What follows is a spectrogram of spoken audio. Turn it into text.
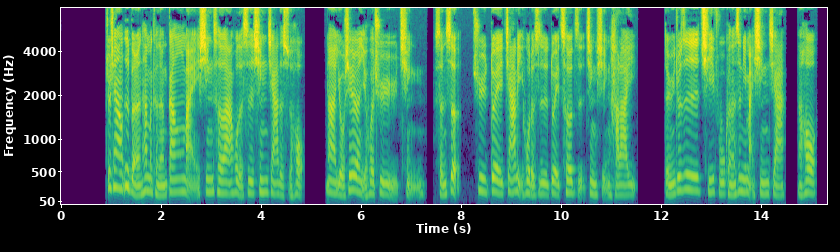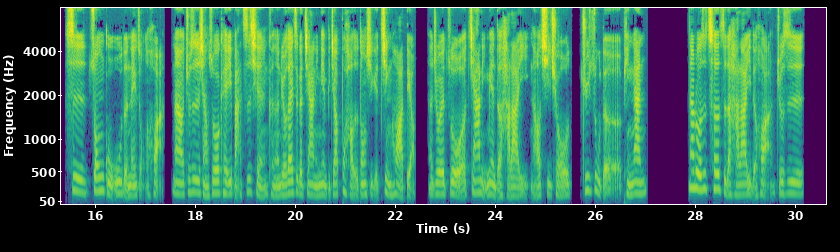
就像日本人他们可能刚买新车啊，或者是新家的时候。那有些人也会去请神社去对家里或者是对车子进行哈拉伊，等于就是祈福。可能是你买新家，然后是中古屋的那种的话，那就是想说可以把之前可能留在这个家里面比较不好的东西给净化掉，那就会做家里面的哈拉伊，然后祈求居住的平安。那如果是车子的哈拉伊的话，就是。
